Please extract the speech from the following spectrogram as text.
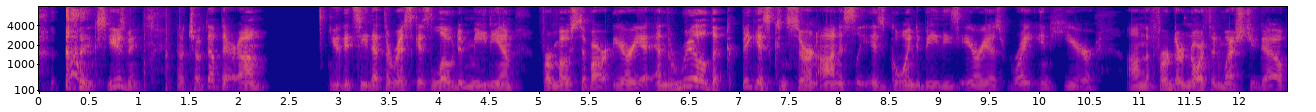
excuse me, no, choked up there. Um, you can see that the risk is low to medium for most of our area. And the real, the biggest concern, honestly, is going to be these areas right in here. Um, the further north and west you go,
